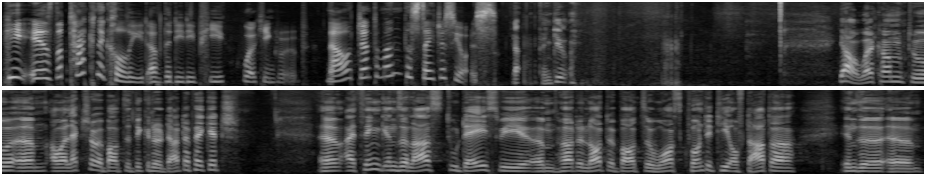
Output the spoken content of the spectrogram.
He is the technical lead of the DDP working group. Now, gentlemen, the stage is yours. Yeah, thank you. Yeah, welcome to um, our lecture about the digital data package. Uh, I think in the last two days we um, heard a lot about the vast quantity of data in the um,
